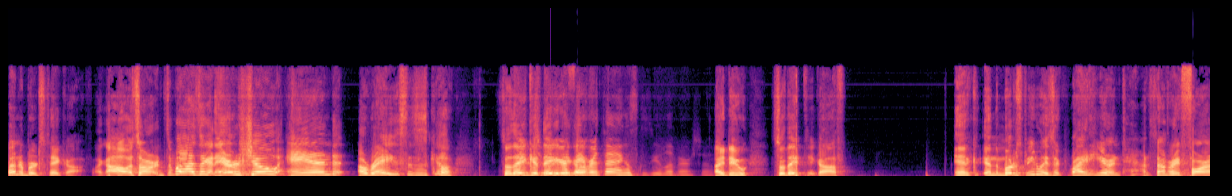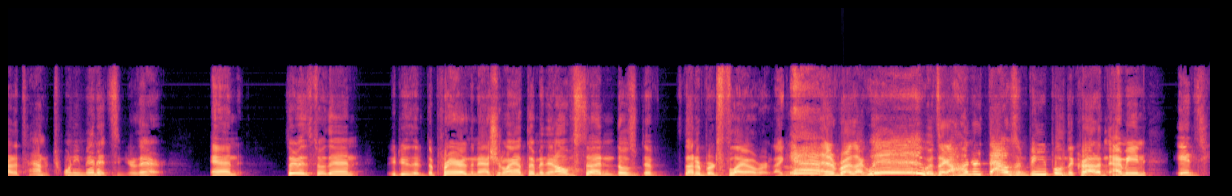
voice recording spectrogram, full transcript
Thunderbirds take off. Like, oh, it's our, it's, well, it's like an air show and a race. This is killer. So they get, they your take off. favorite things because you live here. So. I do. So they take off, and and the Motor Speedway is like right here in town. It's not very far out of town. 20 minutes and you're there. And so anyway, so then they do the, the prayer, the national anthem, and then all of a sudden those the Thunderbirds fly over. Like yeah, and everybody's like woo! It's like 100,000 people in the crowd. I mean, it's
